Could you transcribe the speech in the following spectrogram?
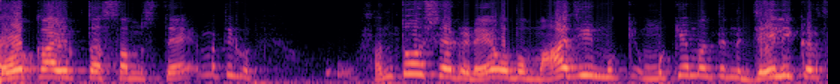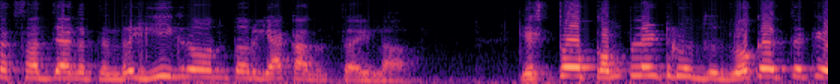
ಲೋಕಾಯುಕ್ತ ಸಂಸ್ಥೆ ಮತ್ತು ಸಂತೋಷ ಹೆಗಡೆ ಒಬ್ಬ ಮಾಜಿ ಮುಖ್ಯ ಮುಖ್ಯಮಂತ್ರಿನ ಜೈಲಿಗೆ ಕಳ್ಸಕ್ಕೆ ಸಾಧ್ಯ ಆಗುತ್ತೆ ಅಂದರೆ ಈಗಿರೋವಂಥವ್ರಿಗೆ ಯಾಕೆ ಆಗುತ್ತಾ ಇಲ್ಲ? ಎಷ್ಟೋ ಕಂಪ್ಲೇಂಟ್ಗಳು ಲೋಕಾಯುಕ್ತಕ್ಕೆ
